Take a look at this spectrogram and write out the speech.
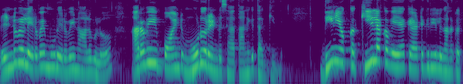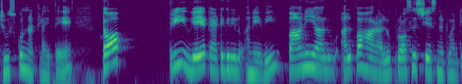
రెండు వేల ఇరవై మూడు ఇరవై నాలుగులో అరవై పాయింట్ మూడు రెండు శాతానికి తగ్గింది. దీని యొక్క కీలక వ్యయ కేటగిరీలు కనుక చూసుకున్నట్లయితే టాప్ త్రీ వ్యయ కేటగిరీలు అనేవి పానీయాలు అల్పాహారాలు ప్రాసెస్ చేసినటువంటి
